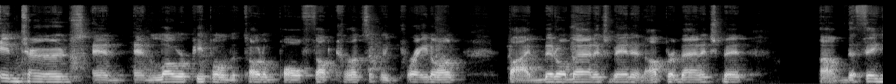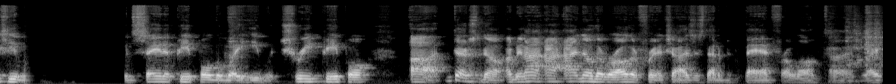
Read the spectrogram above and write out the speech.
interns and and lower people in the totem pole felt constantly preyed on by middle management and upper management. Um, the things he would say to people, the way he would treat people. Uh, there's no, I mean, I, I know there were other franchises that have been bad for a long time, right?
